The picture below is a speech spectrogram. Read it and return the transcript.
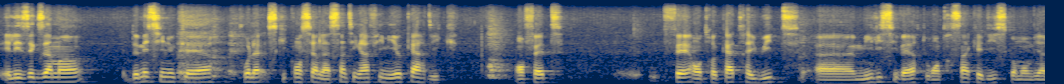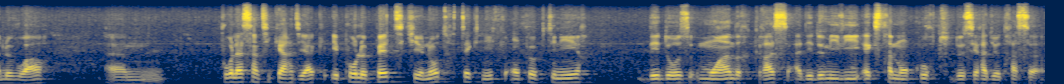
Et les examens de médecine nucléaire, pour ce qui concerne la scintigraphie myocardique, en fait, fait entre 4 et 8 euh, millisieverts ou entre 5 et 10, comme on vient de le voir, euh, pour la scintille cardiaque. Et pour le PET, qui est une autre technique, on peut obtenir des doses moindres grâce à des demi-vies extrêmement courtes de ces radiotraceurs.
